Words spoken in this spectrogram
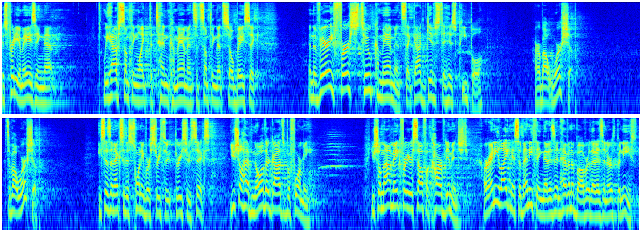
It's pretty amazing that we have something like the Ten Commandments. It's something that's so basic. And the very first two commandments that God gives to his people are about worship. It's about worship. He says in Exodus 20, verse 3 through, 3 through 6, You shall have no other gods before me. You shall not make for yourself a carved image, or any likeness of anything that is in heaven above, or that is in earth beneath,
